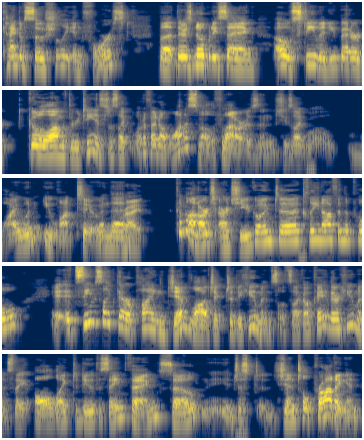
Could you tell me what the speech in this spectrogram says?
kind of socially enforced. But there's nobody saying, oh, Steven, you better go along with the routine. It's just like, what if I don't want to smell the flowers? And she's like, well, why wouldn't you want to? And then, right. come on, aren't, aren't you going to clean off in the pool? It, seems like they're applying gem logic to the humans. It's like, okay, they're humans. They all like to do the same thing. So eh, just gentle prodding. And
